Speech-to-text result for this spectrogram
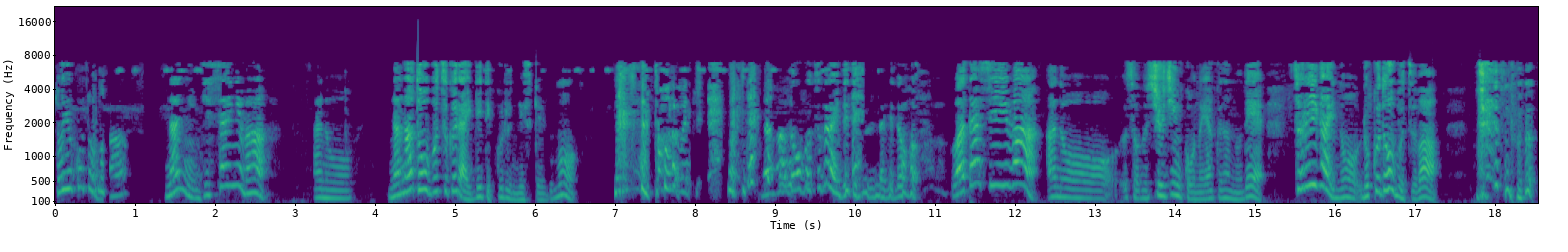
ということは、何人、実際には、あの、7動物ぐらい出てくるんですけれども、動物。7動物ぐらい出てくるんだけど、私は、あの、その主人公の役なので、それ以外の6動物は、全部、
